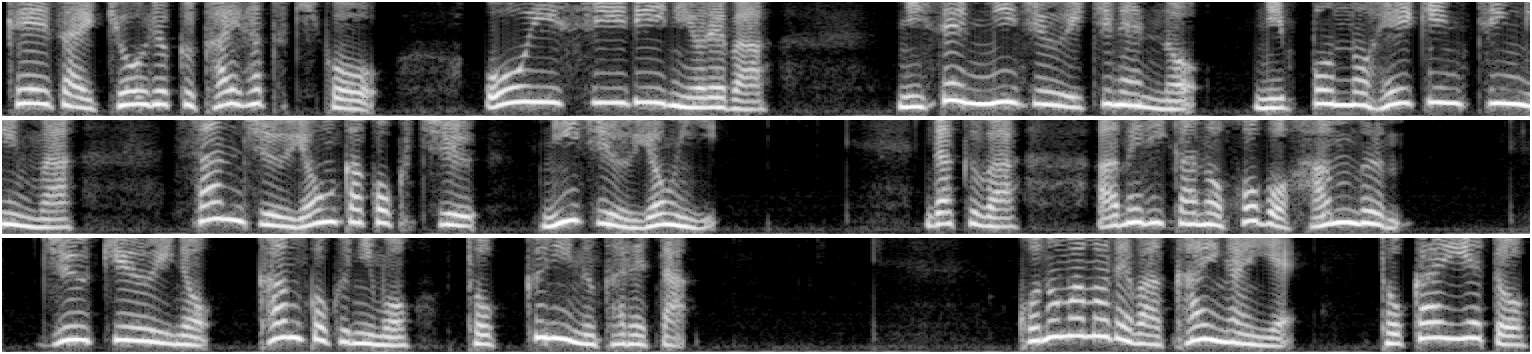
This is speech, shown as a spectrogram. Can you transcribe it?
経済協力開発機構 OECD によれば、2021年の日本の平均賃金は34カ国中24位。額はアメリカのほぼ半分。19位の韓国にもとっくに抜かれた。このままでは海外へ、都会へと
